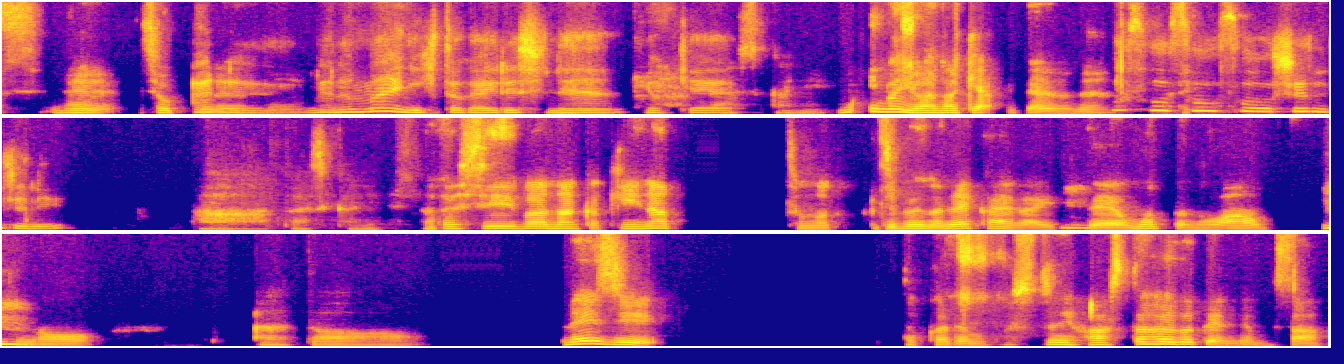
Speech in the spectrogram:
しいねショックだよね。目の前に人がいるしね余計。確かに今言わなきゃみたいなね。そうそうそう瞬時に。ああ確かに私はなんか気になっその自分がね海外行って思ったのは、うんそのあとレジとかでも普通にファストフード店でもさ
